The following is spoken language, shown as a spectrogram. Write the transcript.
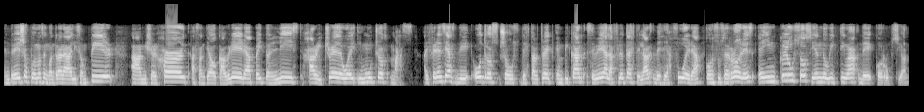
Entre ellos podemos encontrar a Alison Peer, a Michelle Hurd, a Santiago Cabrera, Peyton List, Harry Treadaway y muchos más. A diferencias de otros shows de Star Trek, en Picard se ve a la flota estelar desde afuera, con sus errores e incluso siendo víctima de corrupción.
